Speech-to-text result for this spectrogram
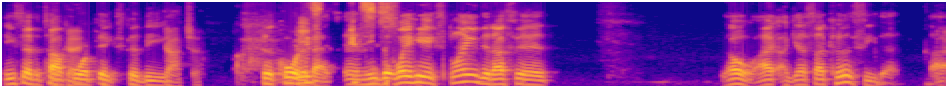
He said the top Okay. four picks could be Gotcha. good quarterbacks. and he, the way he explained it, I said, "Oh, I, I guess I could see that." I,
